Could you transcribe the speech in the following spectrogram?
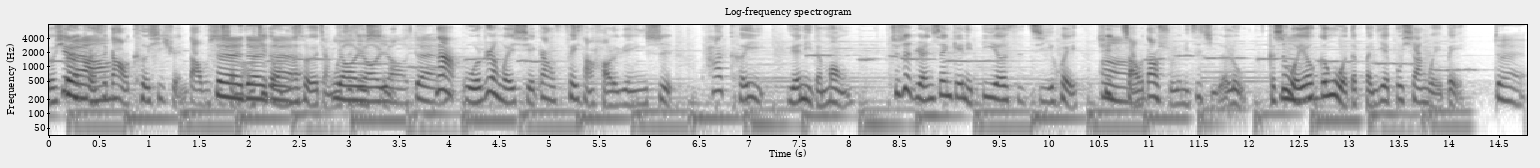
有些人可能是刚好科系选到，不是什么。我记得我们那时候有讲过这件事嘛。有，对，那我认为斜杠非常好的原因是，它可以圆你的梦，就是人生给你第二次机会去嗯找到属于你自己的路。可是我又跟我的本业不相违背。对，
